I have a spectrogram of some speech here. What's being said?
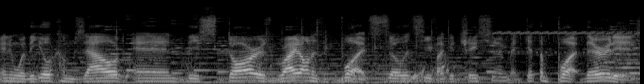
Anyway, the eel comes out, and the star is right on his butt. So let's see if I can chase him and get the butt. There it is.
